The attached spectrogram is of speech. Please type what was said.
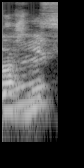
দশ মিনিট?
